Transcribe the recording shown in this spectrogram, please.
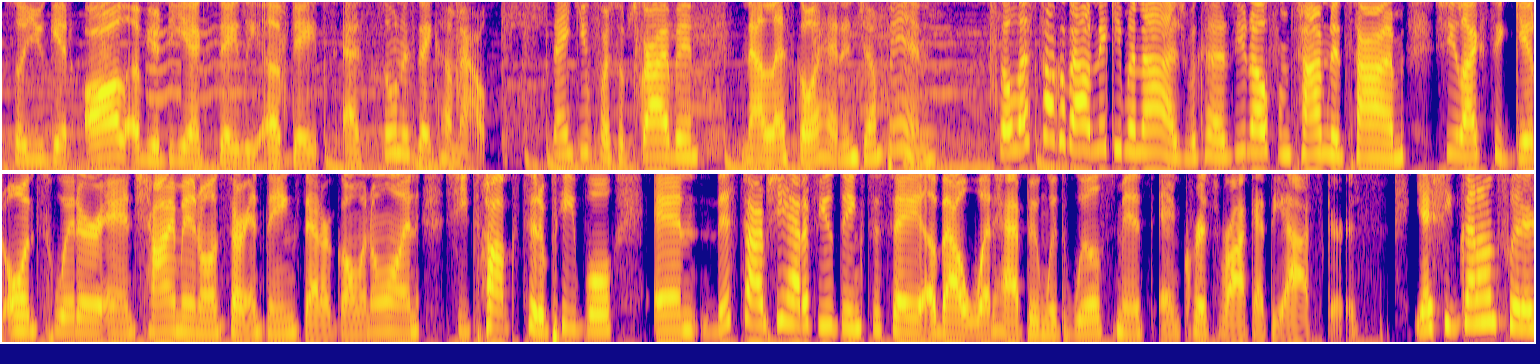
so you get all of your DX Daily updates as soon as they come out. Thank you for subscribing. Now let's go ahead and jump in. So let's talk about Nicki Minaj because, you know, from time to time, she likes to get on Twitter and chime in on certain things that are going on. She talks to the people. And this time she had a few things to say about what happened with Will Smith and Chris Rock at the Oscars. Yeah, she got on Twitter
